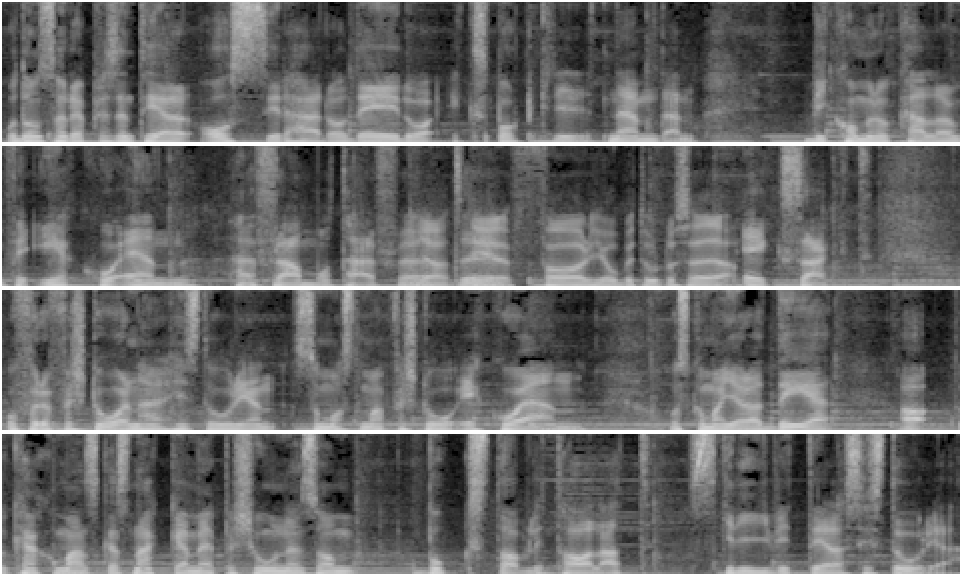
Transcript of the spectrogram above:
Och de som representerar oss i det här då, det är ju då Exportkreditnämnden. Vi kommer att kalla dem för EKN här framåt här. För Ja, att, det eh, är för jobbigt ord att säga. Exakt. Och för att förstå den här historien så måste man förstå EKN. Och ska man göra det, ja, då kanske man ska snacka med personen som bokstavligt talat skrivit deras historia.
